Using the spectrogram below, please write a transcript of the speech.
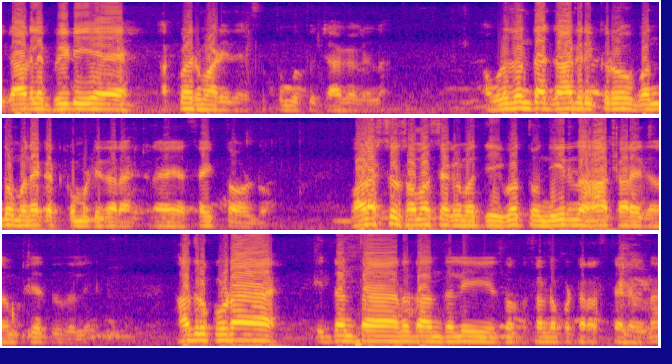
ಈಗಾಗಲೇ ಬಿ ಡಿ ಎ ಅಕ್ವೈರ್ ಮಾಡಿದೆ ಸುತ್ತಮುತ್ತ ಜಾಗಗಳನ್ನ. ಉಳಿದಂಥ ನಾಗರಿಕರು ಬಂದು ಮನೆ ಕಟ್ಕೊಂಡ್ಬಿಟ್ಟಿದ್ದಾರೆ ಸೈಟ್ ತಗೊಂಡು. ಬಹಳಷ್ಟು ಸಮಸ್ಯೆಗಳ ಮಧ್ಯೆ ಇವತ್ತು ನೀರಿನ ಆಕಾರ ಇದೆ ನಮ್ಮ ಕ್ಷೇತ್ರದಲ್ಲಿ. ಆದರೂ ಕೂಡ ಇದ್ದಂಥ ಅನುದಾನದಲ್ಲಿ ಸ್ವಲ್ಪ ಸಣ್ಣ ಪುಟ್ಟ ರಸ್ತೆಗಳನ್ನ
